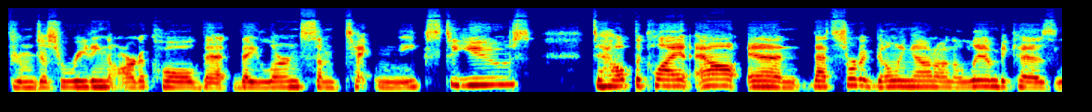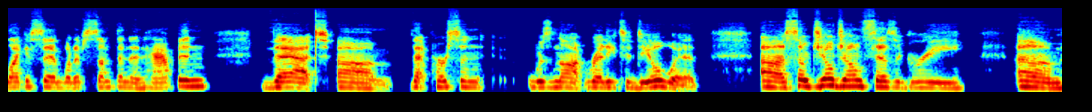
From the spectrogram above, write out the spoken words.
from just reading the article that they learned some techniques to use to help the client out. And that's sort of going out on a limb because, like I said, what if something had happened that um, that person was not ready to deal with. Uh, so Jill Jones says agree. Um,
